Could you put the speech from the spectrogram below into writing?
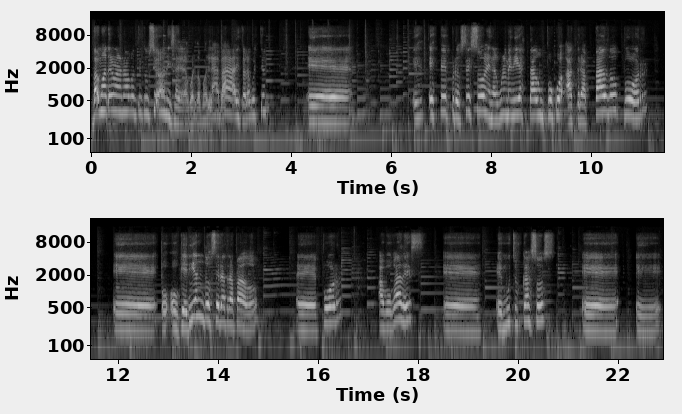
vamos a tener una nueva constitución y sale el acuerdo por la paz y toda la cuestión, eh, este proceso en alguna medida ha estado un poco atrapado por, eh, o, queriendo ser atrapado por abogados, en muchos casos eh,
